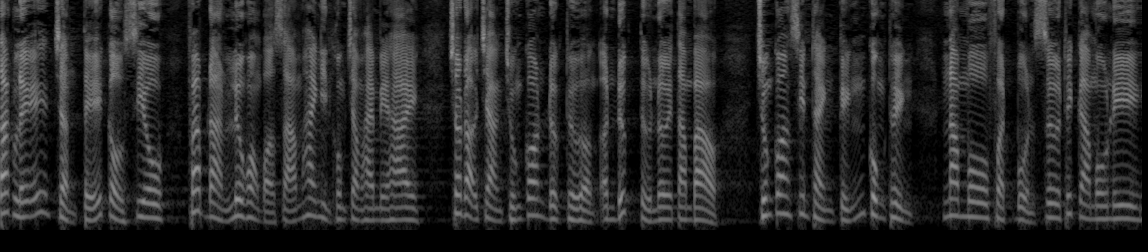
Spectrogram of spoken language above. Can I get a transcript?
tác lễ Trần Tế Cầu Siêu Pháp đàn Lưu Hoàng Bảo Sám 2022 cho đạo tràng chúng con được thừa hưởng ân đức từ nơi Tam Bảo. Chúng con xin thành kính cung thỉnh Nam Mô Phật Bổn Sư Thích Ca Mâu Ni.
